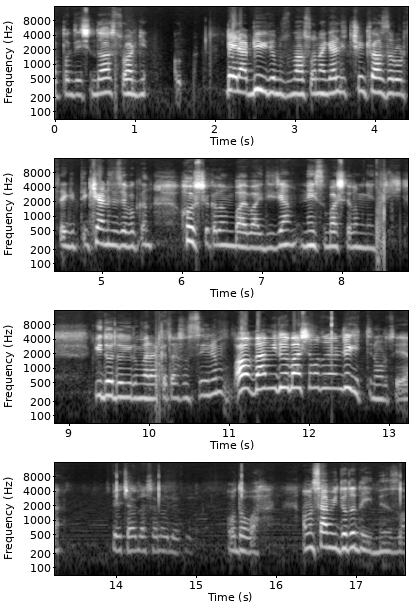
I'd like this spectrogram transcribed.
kapak için daha sonra Beyler bir videomuzun daha sonuna geldik. Çünkü hazır ortaya gitti. Kendinize bakın. Hoşçakalın. Bay bay diyeceğim. Neyse başlayalım gençlik. Videoda yorum merak ederseniz sevinirim. Ama ben videoya başlamadan önce gittin ortaya. Geçen de sen öyle. O da var. Ama sen videoda değildin za.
